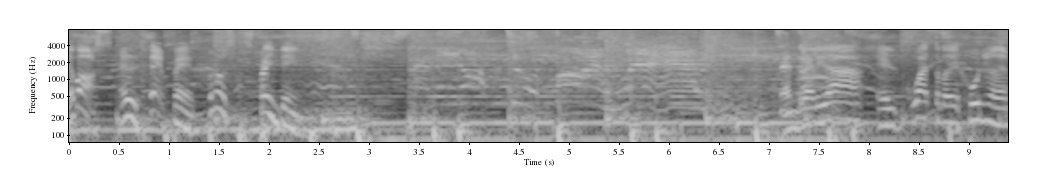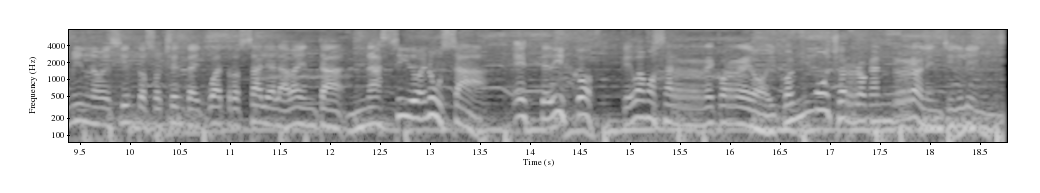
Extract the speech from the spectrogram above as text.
de voz, el jefe Bruce Springsteen. En realidad, el 4 de junio de 1984 sale a la venta Nacido en USA, este disco que vamos a recorrer hoy, con mucho rock and roll en Chiquilín.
